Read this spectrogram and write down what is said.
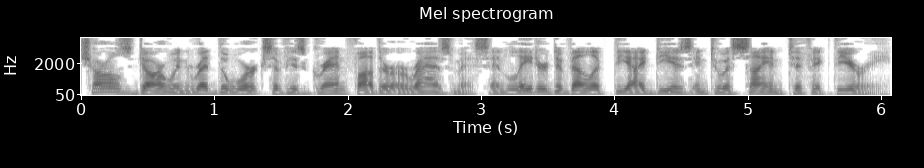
Charles Darwin read the works of his grandfather Erasmus and later developed the ideas into a scientific theory.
